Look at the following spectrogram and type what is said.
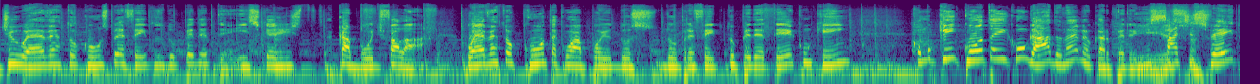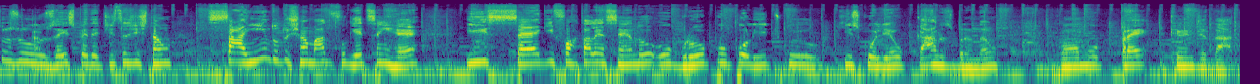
de o Everton com os prefeitos do PDT. Isso que a gente acabou de falar. O Everton conta com o apoio dos, do prefeito do PDT, com quem. Como quem conta aí com o gado, né, meu caro Pedrinho? Isso. Insatisfeitos, os ex-pedetistas estão saindo do chamado foguete sem ré e segue fortalecendo o grupo político que escolheu Carlos Brandão como pré-candidato.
